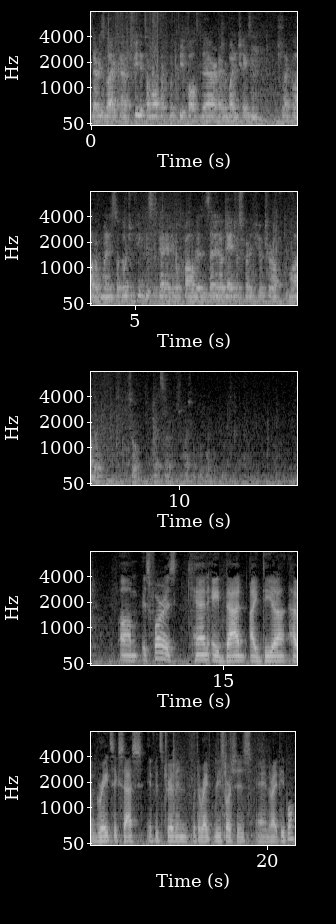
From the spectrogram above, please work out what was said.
there is like a finite amount of good people out there, everybody chasing like a lot of money? So don't you think this is getting a little crowded? It's a little dangerous for the future of the model. So that's a question for um, As far as can a bad idea have great success if it's driven with the right resources and the right people?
